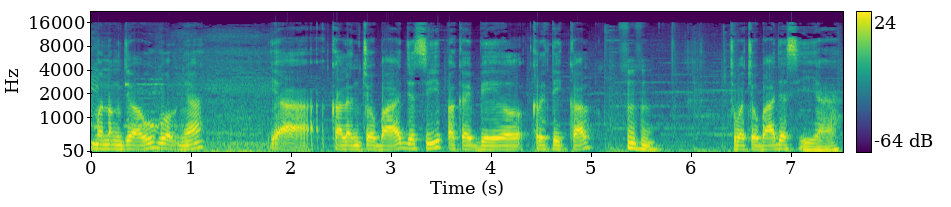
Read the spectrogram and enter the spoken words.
menang jauh goldnya ya kalian coba aja sih pakai build critical. Coba-coba aja sih ya.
